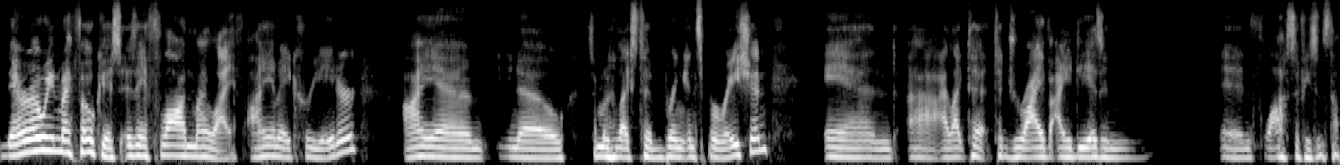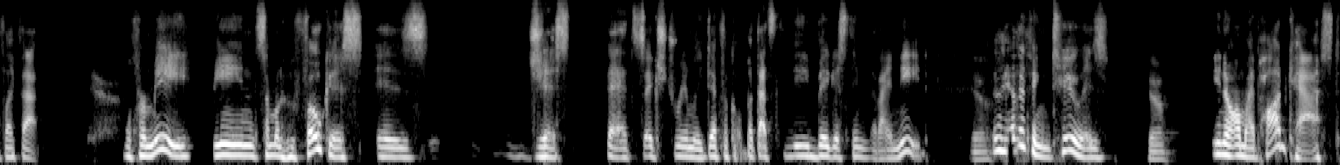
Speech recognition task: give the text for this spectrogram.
narrowing my focus is a flaw in my life i am a creator i am you know someone who likes to bring inspiration and uh, i like to to drive ideas and and philosophies and stuff like that yeah. well for me being someone who focus is just that's extremely difficult but that's the biggest thing that i need yeah. and the other thing too is yeah you know on my podcast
